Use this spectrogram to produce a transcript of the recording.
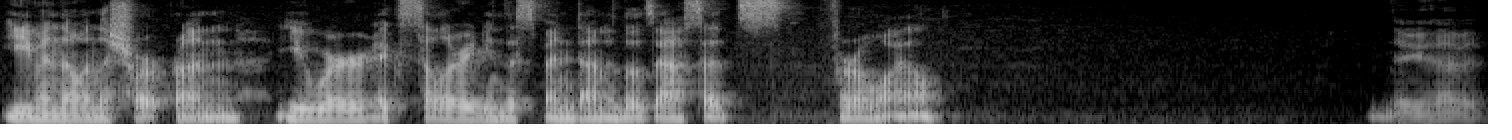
even though in the short run you were accelerating the spend down of those assets for a while. There you have it.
